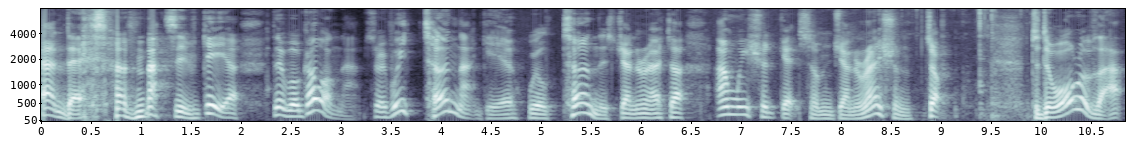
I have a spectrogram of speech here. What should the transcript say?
And there's a massive gear that will go on that. So if we turn that gear, we'll turn this generator and we should get some generation. So to do all of that,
